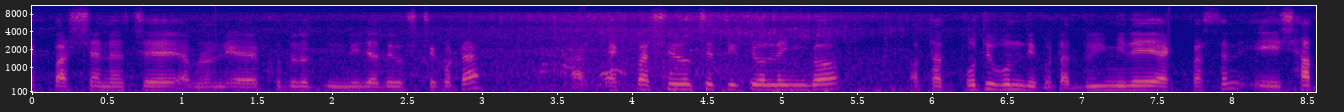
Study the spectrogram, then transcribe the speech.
এক পার্সেন্ট হচ্ছে আপনার ক্ষুদ্র নিজাতি গোষ্ঠী কোটা, আর এক পার্সেন্ট হচ্ছে তৃতীয় লিঙ্গ, অর্থাৎ প্রতিবন্ধী কোটা, দুই মিলে এক পার্সেন্ট, এই সাত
